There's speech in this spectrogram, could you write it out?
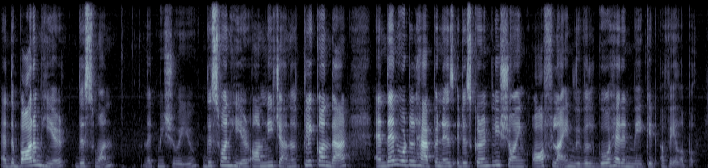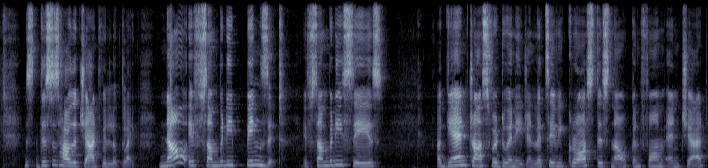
At the bottom here this one let me show you. This one here omni channel click on that. And then what will happen is it is currently showing offline. We will go ahead and make it available. This, this is how the chat will look like. Now if somebody pings it if somebody says again transfer to an agent. Let's say we cross this now confirm and chat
